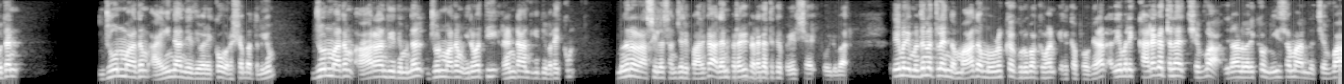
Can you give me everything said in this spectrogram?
புதன் ஜூன் மாதம் ஐந்தாம் தேதி வரைக்கும் ரிஷபத்திலையும் ஜூன் மாதம் ஆறாம் தேதி முதல் ஜூன் மாதம் இருபத்தி ரெண்டாம் தேதி வரைக்கும் மிதன ராசியில் சஞ்சரிப்பாருங்க. அதன் பிறகு கடகத்துக்கு பயிற்சியாகி போயிடுவார். அதே மாதிரி மிதனத்தில் இந்த மாதம் முழுக்க குரு பகவான் இருக்க போகிறார். அதே மாதிரி கடகத்தில் செவ்வா இதனால் வரைக்கும் நீசமாக இருந்த செவ்வா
